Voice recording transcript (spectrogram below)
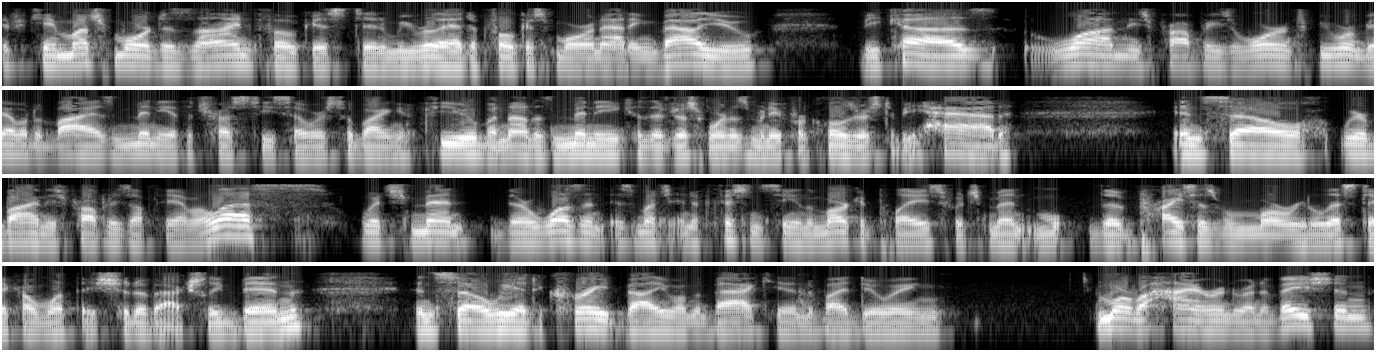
it became much more design focused, and we really had to focus more on adding value because one, these properties weren't we weren't able to buy as many at the trustee sale. We're still buying a few, but not as many because there just weren't as many foreclosures to be had. And so we were buying these properties off the MLS, which meant there wasn't as much inefficiency in the marketplace, which meant the prices were more realistic on what they should have actually been. And so we had to create value on the back end by doing more of a higher end renovation.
